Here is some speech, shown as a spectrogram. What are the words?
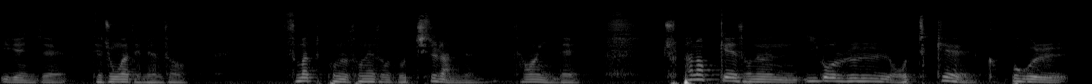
이게 이제 대중화되면서 스마트폰을 손에서 놓지를 않는 상황인데 출판업계에서는 이거를 어떻게 극복을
